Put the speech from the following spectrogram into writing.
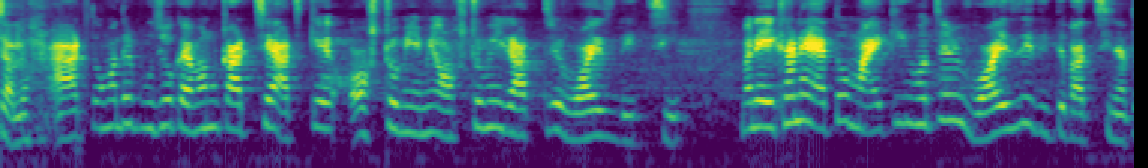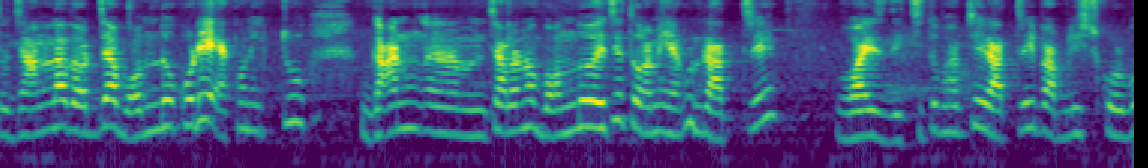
চলো, আর তোমাদের পুজো কেমন কাটছে? আজকে অষ্টমী, আমি অষ্টমীর রাত্রে ভয়েস দিচ্ছি। মানে এখানে এত মাইকিং হচ্ছে, আমি ভয়েসই দিতে পারছি না। তো জানলা, দরজা বন্ধ করে এখন একটু গান চালানো বন্ধ হয়েছে, তো আমি এখন রাত্রে ভয়েস দিচ্ছি। তো ভাবছি রাত্রেই পাবলিশ করব।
